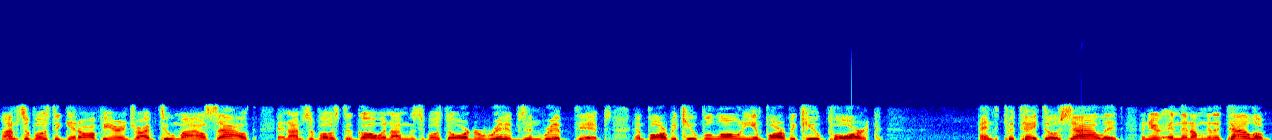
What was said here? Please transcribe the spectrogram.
I'm supposed to get off here and drive two miles south. And I'm supposed to go and I'm supposed to order ribs and rib tips and barbecue bologna and barbecue pork and potato salad. And you and then I'm going to tell them,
